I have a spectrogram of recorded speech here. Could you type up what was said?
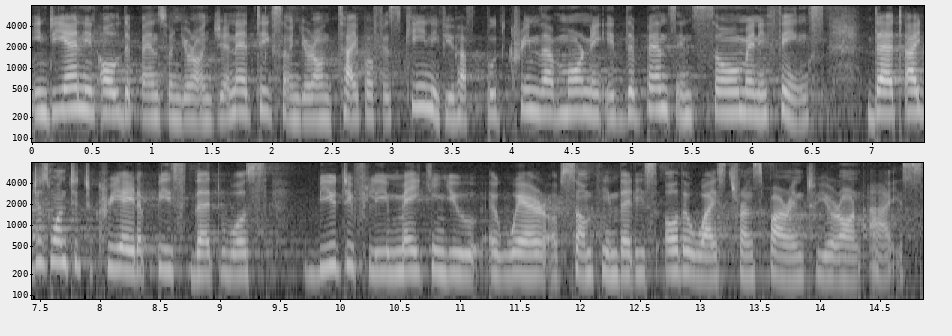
in the end, it all depends on your own genetics, on your own type of skin. If you have put cream that morning, it depends in so many things that I just wanted to create a piece that was beautifully making you aware of something that is otherwise transparent to your own eyes.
